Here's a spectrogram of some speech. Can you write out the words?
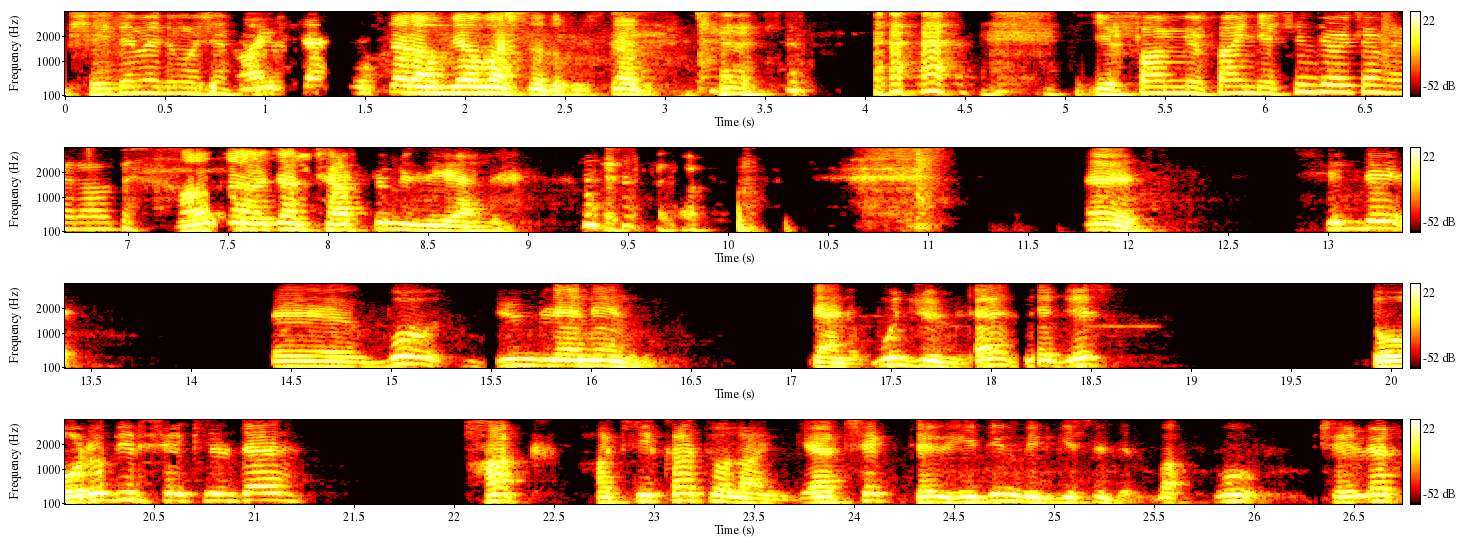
Bir şey demedim hocam. Ayıptan sesler almaya başladık üstadım. İrfan mirfan geçince hocam herhalde. Vallahi hocam çarptın bizi yani. Evet. Şimdi e, bu cümlenin yani bu cümle nedir? Doğru bir şekilde hak, hakikat olan gerçek tevhidin bilgisidir. Bak bu şeyler,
